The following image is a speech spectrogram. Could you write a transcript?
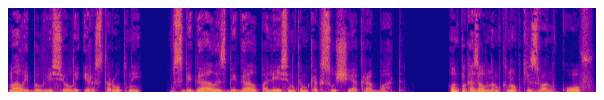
Малый был веселый и расторопный, взбегал и сбегал по лесенкам, как сущий акробат. Он показал нам кнопки звонков,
